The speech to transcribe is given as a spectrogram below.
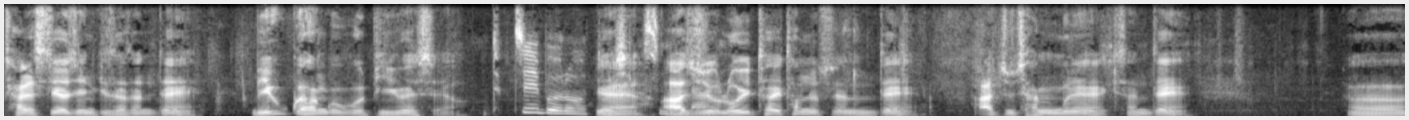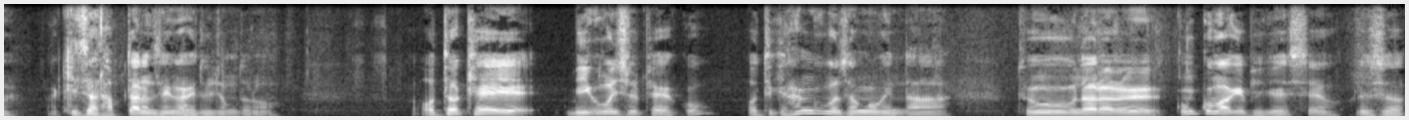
잘 쓰여진 기사던데 미국과 한국을 비교했어요. 특집으로 또 예, 실었습니다. 아주 로이터의 탑뉴스였는데 아주 장문의 기사인데 어, 기사답다는 생각이 들 정도로 어떻게 미국은 실패했고 어떻게 한국은 성공했나 두 나라를 꼼꼼하게 비교했어요. 그래서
